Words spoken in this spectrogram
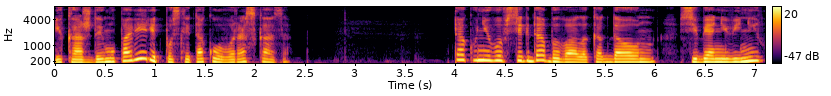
и каждый ему поверит после такого рассказа. Так у него всегда бывало, когда он себя не винил.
